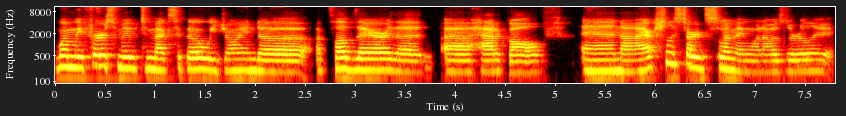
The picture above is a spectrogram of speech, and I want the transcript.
when we first moved to Mexico, we joined a, a club there that uh, had golf, and I actually started swimming when I was a really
